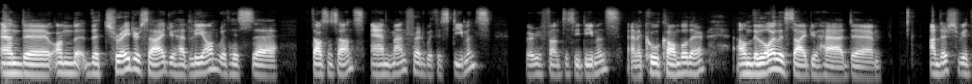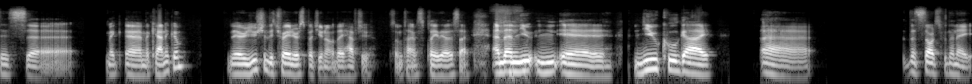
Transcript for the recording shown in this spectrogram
and uh, on the, the trader side, you had Leon with his uh, thousand sons and Manfred with his demons. Very fun to see demons and a cool combo there. On the loyalist side, you had um, Anders with his uh, me- uh, Mechanicum. They're usually traders, but you know they have to sometimes play the other side. And then new uh, new cool guy uh, that starts with an A.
